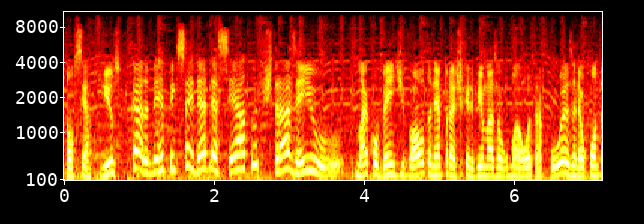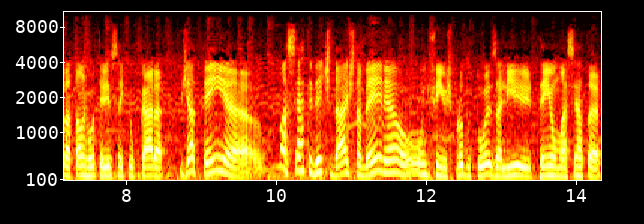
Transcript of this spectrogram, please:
tão certo disso. Cara, de repente, se a ideia der certo, eles trazem aí o Michael Bend de volta, né, para escrever mais alguma outra coisa, né? Ou contratar uns roteiristas aí que o cara já tenha uma certa identidade também, né? Ou enfim, os produtores ali tenham uma certa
